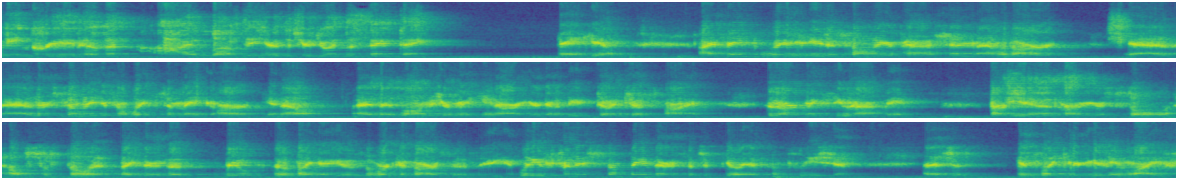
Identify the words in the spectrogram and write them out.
being creative, and I love to hear that you're doing the same thing. Thank you. I think we, you just follow your passion, and with art, yeah, and there's so many different ways to make art, you know. And as long as you're making art, you're going to be doing just fine. Because art makes you happy. Art Yes. is part of your soul and helps fulfill it. Like there's a real, like I use the word catharsis. When you finish something, there's such a feeling of completion, and it's just, it's like you're giving life.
